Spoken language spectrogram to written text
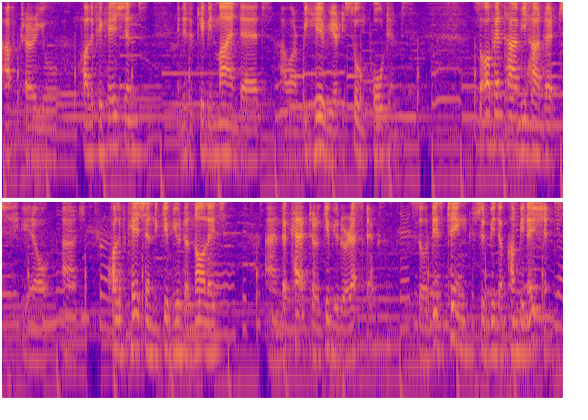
After your qualifications, you need to keep in mind that our behavior is so important. So oftentimes we have that, you know, uh, qualification give you the knowledge, and the character give you the respect. So this thing should be the combinations.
